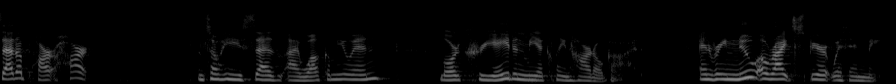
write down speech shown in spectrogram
set apart heart. And so he says, I welcome you in. Lord, create in me a clean heart, O God, and renew a right spirit within me.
